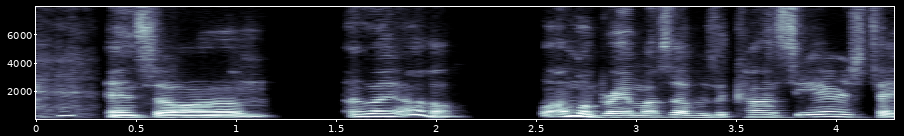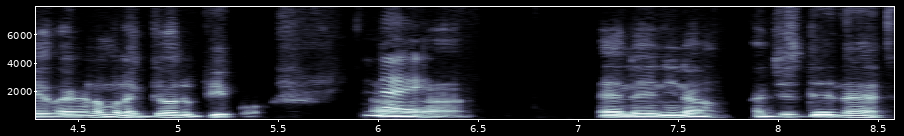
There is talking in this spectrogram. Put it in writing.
and so um, I was like, oh, well, I'm gonna brand myself as a concierge tailor, and I'm gonna go to people. Nice. Uh, and then you know, I just did that.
